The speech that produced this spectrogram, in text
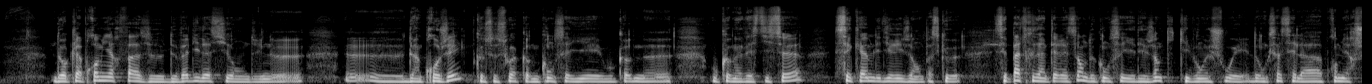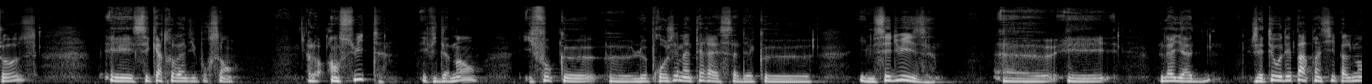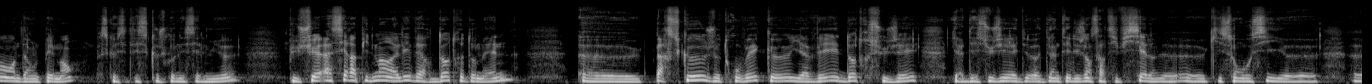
Donc la première phase de validation euh, euh, d'un projet, que ce soit comme conseiller ou comme, ou comme investisseur, c'est quand même les dirigeants. Parce que c'est pas très intéressant de conseiller des gens qui, qui vont échouer. Donc ça, c'est la première chose. Et c'est 90%. Alors ensuite, évidemment, il faut que euh, le projet m'intéresse, c'est-à-dire qu'il me séduise. Euh, et là, j'étais au départ principalement dans le paiement, parce que c'était ce que je connaissais le mieux. Puis je suis assez rapidement allé vers d'autres domaines. Euh, parce que je trouvais qu'il y avait d'autres sujets. Il y a des sujets d'intelligence artificielle qui sont aussi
